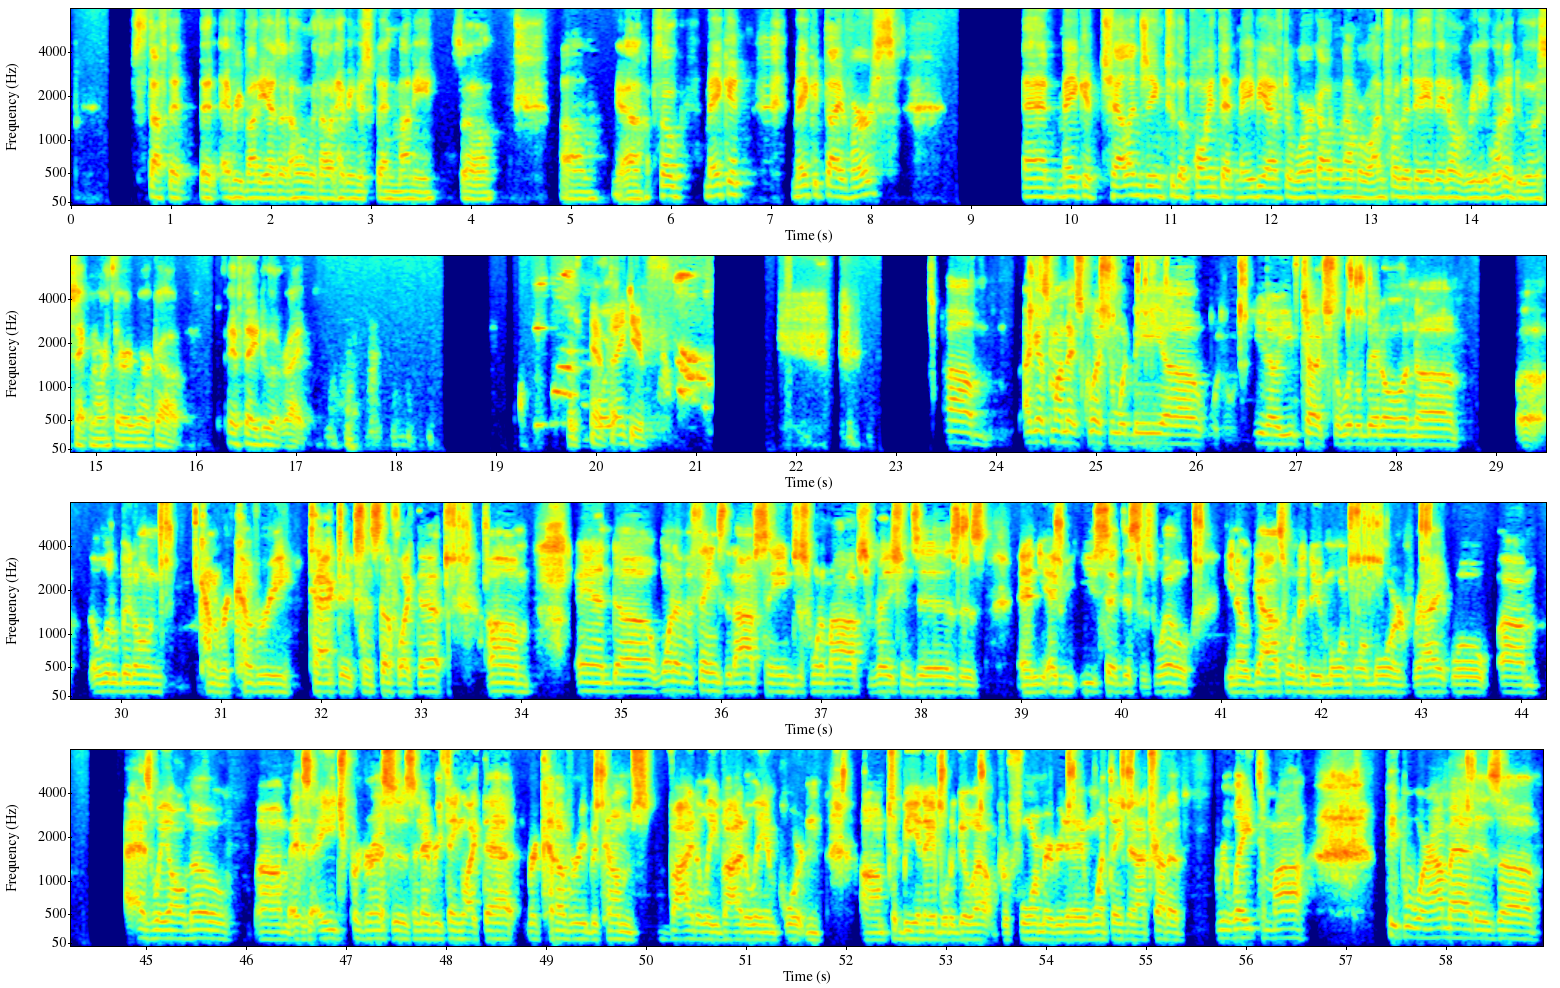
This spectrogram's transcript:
stuff that that everybody has at home without having to spend money. So um, yeah. So make it make it diverse and make it challenging to the point that maybe after workout number one for the day they don't really want to do a second or third workout if they do it right. Yeah thank you. Um, i guess my next question would be uh, you know you've touched a little bit on uh, uh, a little bit on kind of recovery tactics and stuff like that. Um, and uh, one of the things that I've seen, just one of my observations is, is, and you, said this as well. You know, guys want to do more and more and more, right? Well, um, as we all know, um, as age progresses and everything like that, recovery becomes vitally, vitally important um, to being able to go out and perform every day. And one thing that I try to relate to my people where I'm at is, uh,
